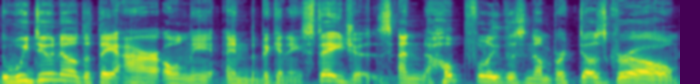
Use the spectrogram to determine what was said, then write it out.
we do know that they are only in the beginning stages, and hopefully this number does grow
